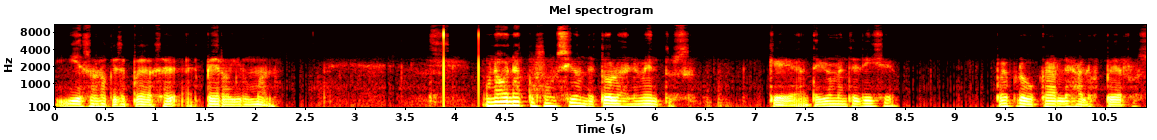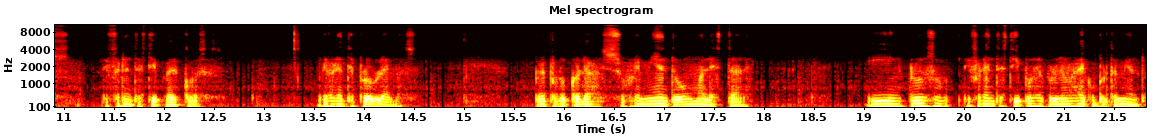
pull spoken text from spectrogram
Y eso es lo que se puede hacer el perro y el humano. Una buena conjunción de todos los elementos que anteriormente dije puede provocarles a los perros diferentes tipos de cosas, diferentes problemas. Puede provocarles sufrimiento o un malestar. E incluso diferentes tipos de problemas de comportamiento.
